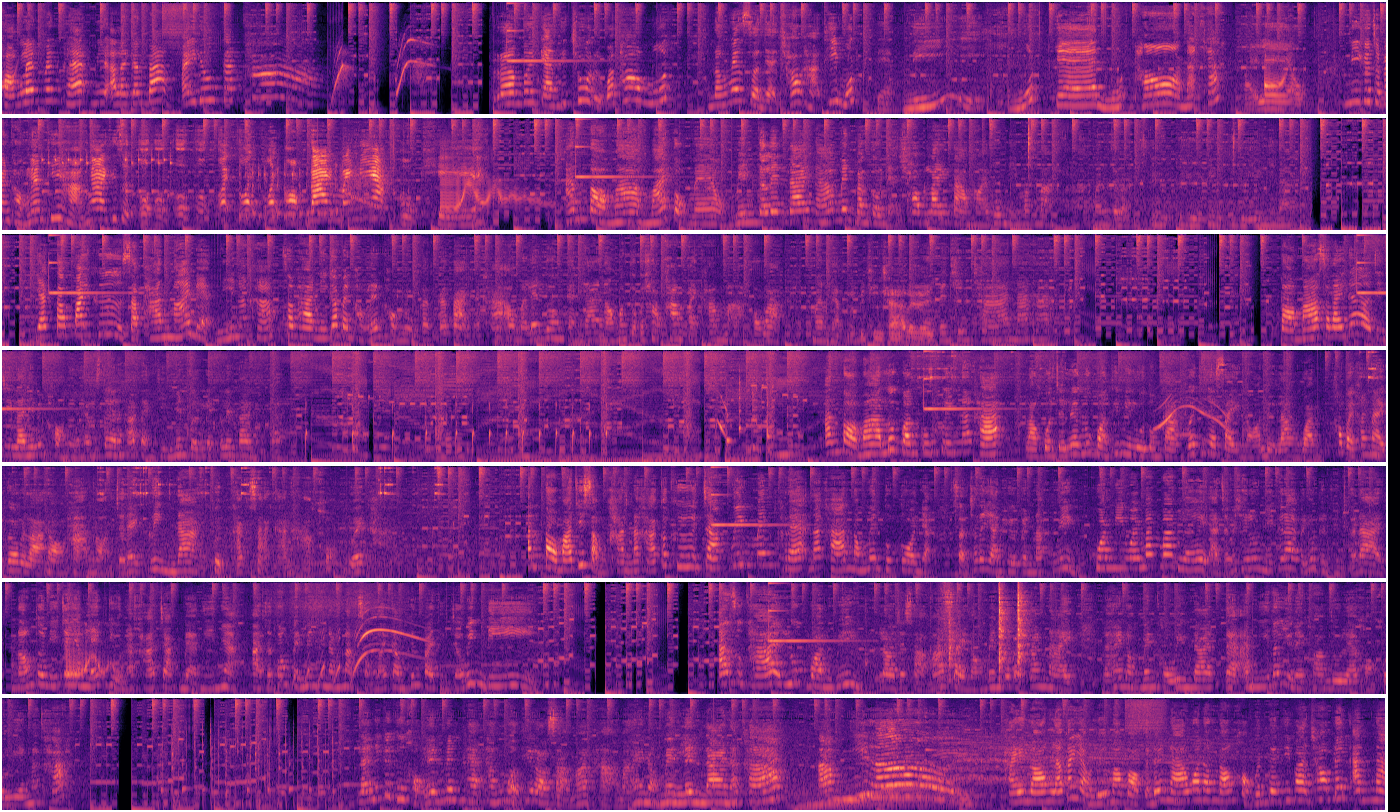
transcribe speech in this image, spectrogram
ของเล่นเม่นแคระมีอะไรกันบ้าง ไปดูกันค่ะ เริ่มด้วยแกนทิชชู่หรือว่าท่อมุด น้องเม่นส่วนใหญ่ชอบหาที่มุดแบบนี้ มุดแกนมุดท่อนะคะ ไปแล้ว นี่ก็จะเป็นของเล่นที่หาง่ายที่สุด โอ้โอ้โอ้โอ้โอ้ยโอ้ยโอ้ยออกได้ไหมเนี่ย โอเค อันต่อมาไม้ตกแมว เม่นก็เล่นได้นะ เม่นบางตัวเนี่ยชอบไล่ตามไม้พวกนี้มากๆนะคะมันจะแบบกระยุกกระยุกกระยุกกระยุอย่างนี้นะอย่างต่อไปคือ สะพานไม้แบบนี้นะคะสะพานนี้ก็เป็นของเล่นของหนูกับกระต่ายนะคะ เอามาเล่นร่วมกันได้เน้องบางตัวก็ชอบข้ามไปข้ามมา เพราะว่ามันแบบมันเป็นชิงช้าเลยเป็นชิงช้านะฮะต่อมาสไลเดอร์จริงๆแล้วนี่เป็นของหนูแฮมสเตอร์นะคะ แต่จริงๆเม่นตัวเล็กก็เล่นได้เหมือนกัน อันต่อมาลูกบอลกุ้งกลิ้งนะคะ เราควรจะเลือกลูกบอลที่มีรูตรงกลางเพื่อที่จะใส่หนอนหรือรางวัลเข้าไปข้างในเพื่อเวลาน้องหาหนอนจะได้กลิ้งได้ ฝึกทักษะการหาของด้วยค่ะอันต่อมาที่สำคัญนะคะก็คือจากวิ่งเม่นแคระนะคะ น้องเม่นทุกตัวเนี่ยสัญชาตญาณคือเป็นนักวิ่ง ควรมีไว้มากๆเลย อาจจะไม่ใช่รุ่นนี้ก็ได้เป็นรุ่นอื่นๆก็ได้ น้องตัวนี้จะยังเล็กอยู่นะคะ จากแบบนี้เนี่ยอาจจะต้องเป็นเม่นที่น้ำหนัก 200 กรัมขึ้นไปถึงจะวิ่งดี ท้ายลูกบอลวิ่ง เราจะสามารถใส่น้องเม่นเข้าไปข้างใน และให้น้องเม่นเขาวิ่งได้ แต่อันนี้ต้องอยู่ในความดูแลของคนเลี้ยงนะคะ และนี่ก็คือของเล่นเม่นแพะทั้งหมดที่เราสามารถหามาให้น้องเม่นเล่นได้นะคะ ตามนี้เลย ใครลองแล้วก็อย่าลืมมาบอกกันด้วยนะว่าน้องๆของเพื่อนๆที่บ้านชอบเล่นอันไหน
